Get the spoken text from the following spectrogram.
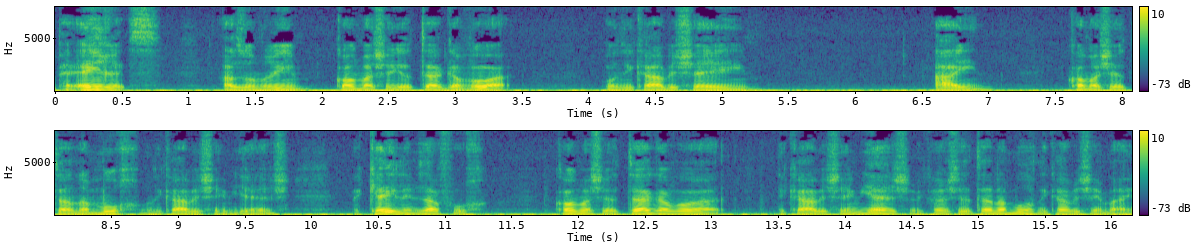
בארס, אז אומרים, כל מה שיותר גבוה הוא נקרא בשם עין, כל מה שיותר נמוך נקרא בשם יש, בכלים זה הפוך. כל מה שיותר גבוה נקרא בשם יש, וכל מה שיותר נמוך נקרא בשם עין.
